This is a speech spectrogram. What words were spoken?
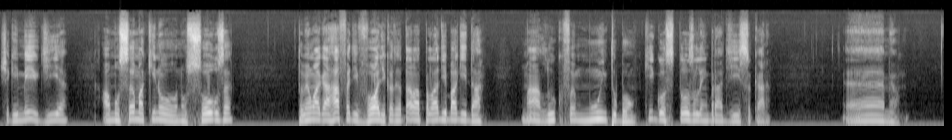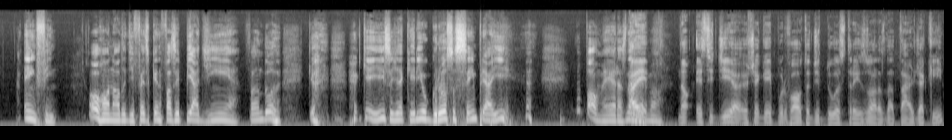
Cheguei meio-dia. Almoçamos aqui no, no Souza. Tomei uma garrafa de vodka. Eu já tava pra lá de Bagdá. Maluco, foi muito bom. Que gostoso lembrar disso, cara. É, meu. Enfim. Ô, Ronaldo de Fez querendo fazer piadinha. Falando. Que, que isso, já queria o grosso sempre aí. No Palmeiras, né, Aí, meu irmão? Não, esse dia eu cheguei por volta de duas, três horas da tarde aqui.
